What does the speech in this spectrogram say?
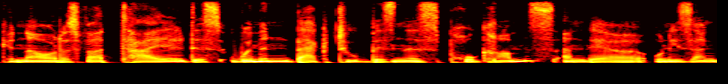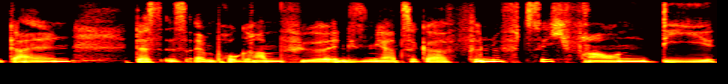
Genau, das war Teil des Women Back to Business Programms an der Uni St. Gallen. Das ist ein Programm für in diesem Jahr circa 50 Frauen, die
